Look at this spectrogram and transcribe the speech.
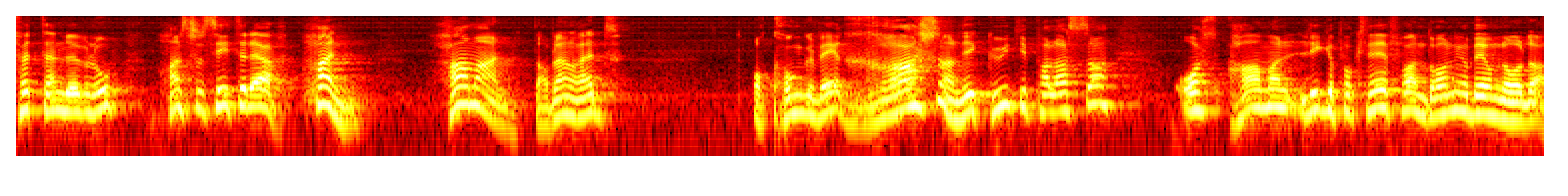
født den løven opp? Han som sitter der. Han. Haman. Da ble han redd. Og kongen ble rasende. Han gikk ut i palasset, og Haman ligger på kne foran dronningen og ber om nåde.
